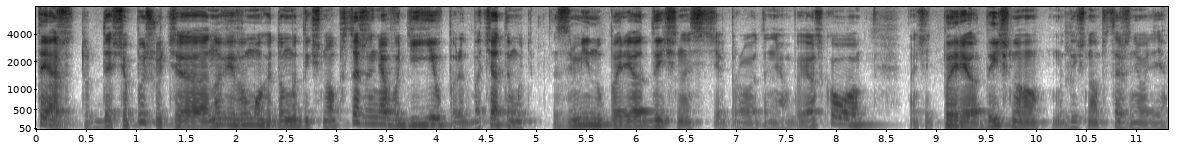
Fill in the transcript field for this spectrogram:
теж тут дещо пишуть. Е, Нові вимоги до медичного обстеження водіїв передбачатимуть зміну періодичності проведення обов'язкового, значить, періодичного медичного обстеження водія,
